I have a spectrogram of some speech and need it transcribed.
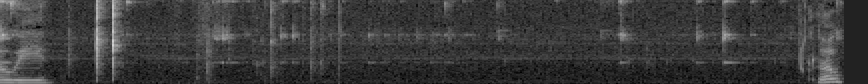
Chloe. Chloe.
